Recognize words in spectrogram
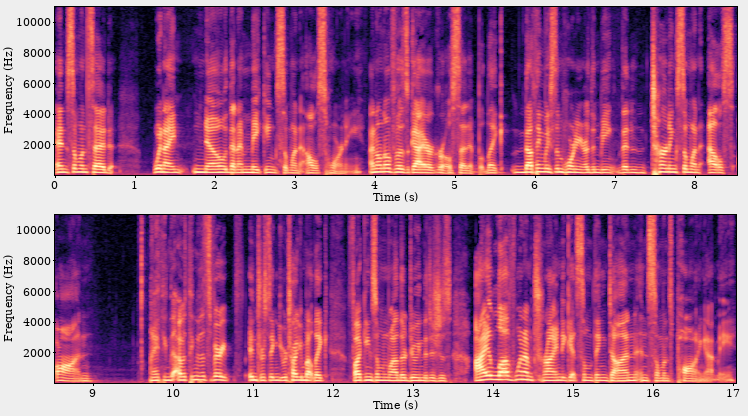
And someone said, when I know that I'm making someone else horny. I don't know if it was a guy or a girl said it, but like nothing makes them hornier than being than turning someone else on I think that, I would think that's very interesting. You were talking about like fucking someone while they're doing the dishes. I love when I'm trying to get something done and someone's pawing at me.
